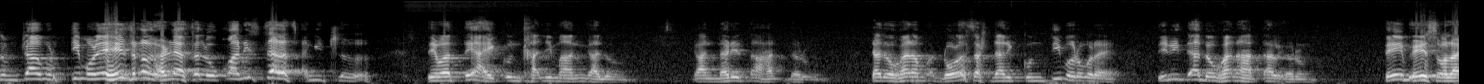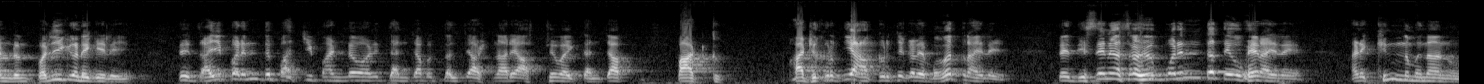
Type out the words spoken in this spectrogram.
तुमच्या वृत्तीमुळे हे सगळं घडलं असं लोकांनीच त्याला सांगितलं. तेव्हा ते ऐकून खाली मान घालून गांधारीचा हात धरून त्या दोघांना डोळस असणारी कुंती बरोबर आहे तिने त्या दोघांना हाताल धरून ते भेस ओलांडून पलीकडे गेले. ते जाईपर्यंत पाची पांडव आणि त्यांच्याबद्दलचे असणारे आस्थेवाईक त्यांच्या पाठ पाठकृती आकृतीकडे बघत राहिले. ते दिसेने असं होईपर्यंत ते उभे राहिले. आणि खिन्न मनानं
